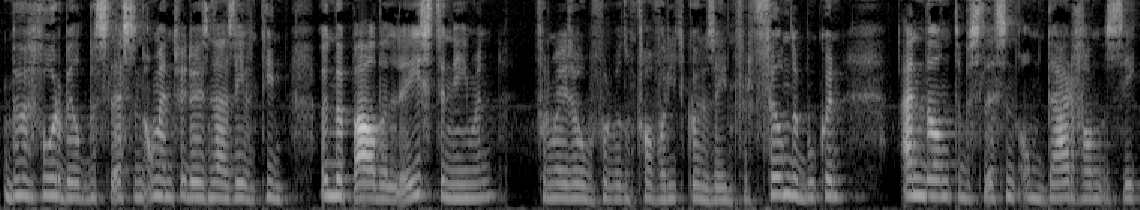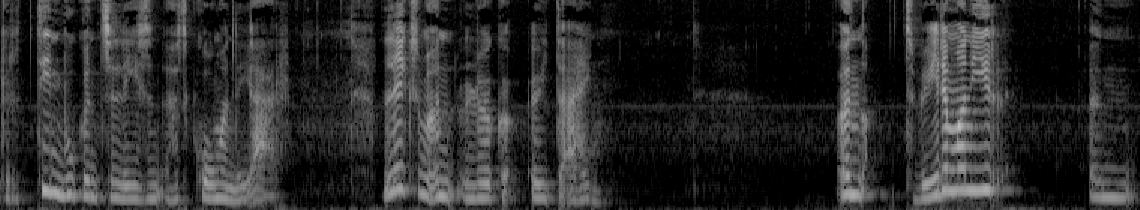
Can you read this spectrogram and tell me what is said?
bijvoorbeeld beslissen om in 2017 een bepaalde lijst te nemen. Voor mij zou bijvoorbeeld een favoriet kunnen zijn verfilmde boeken. En dan te beslissen om daarvan zeker 10 boeken te lezen het komende jaar. Leek me een leuke uitdaging. Een tweede manier een,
